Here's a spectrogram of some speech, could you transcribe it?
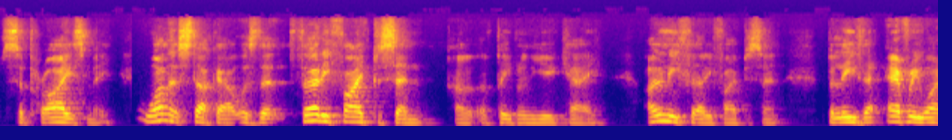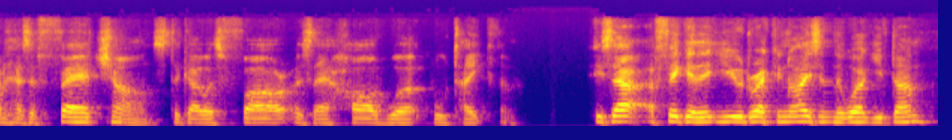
surprised me. One that stuck out was that 35% of, of people in the UK, only 35%, believe that everyone has a fair chance to go as far as their hard work will take them. Is that a figure that you would recognize in the work you've done?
